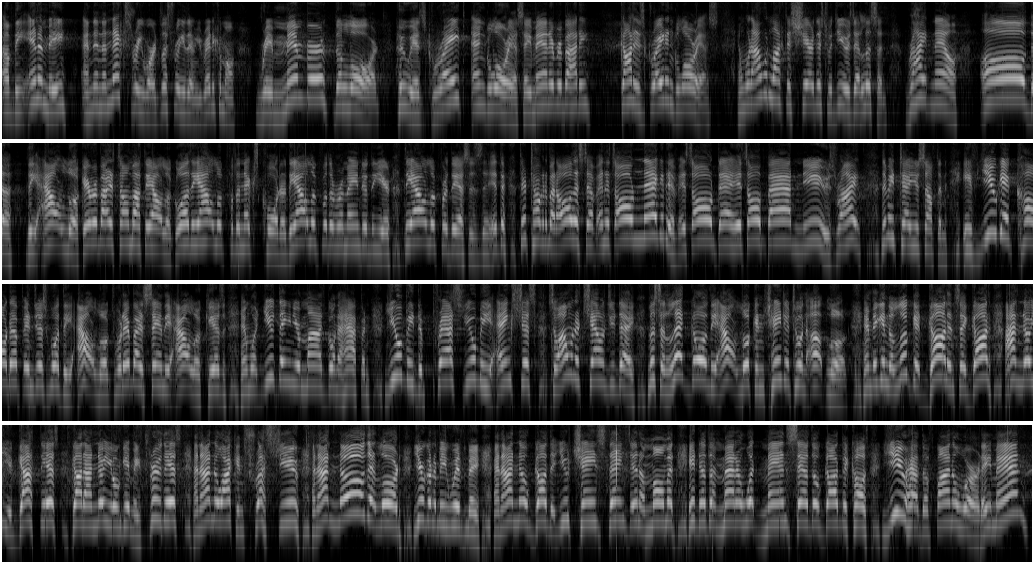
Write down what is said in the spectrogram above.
of the enemy. And then the next three words, let's read them. You ready? Come on. Remember the Lord who is great and glorious. Amen, everybody? God is great and glorious. And what I would like to share this with you is that, listen, right now, Oh, the, the outlook. Everybody's talking about the outlook. Well, the outlook for the next quarter, the outlook for the remainder of the year, the outlook for this is they're, they're talking about all this stuff, and it's all negative. It's all day. It's all bad news, right? Let me tell you something. If you get caught up in just what the outlook, what everybody's saying the outlook is, and what you think in your mind is going to happen, you'll be depressed. You'll be anxious. So I want to challenge you today. Listen, let go of the outlook and change it to an uplook, and begin to look at God and say, God, I know you got this. God, I know you're going to get me through this. And I know I can trust you. And I know that, Lord, you're going to be with me. And I know, God, that you change things in a moment. It doesn't matter what man says, oh God, because you have the final word. Amen?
